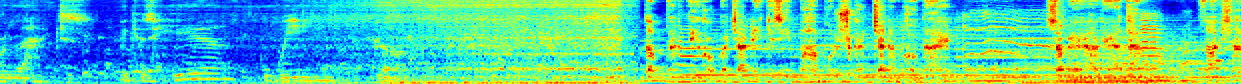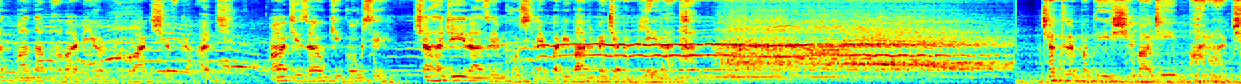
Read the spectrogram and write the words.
relax, because here we go. तब धरती को बचाने किसी महापुरुष का जन्म होता है समय आ गया था साक्षात माता भवानी और भगवान शिव का अंश पाँच हिजाओं की कोख से शाहजी राजे भोसले परिवार में जन्म ले रहा था छत्रपति शिवाजी महाराज।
